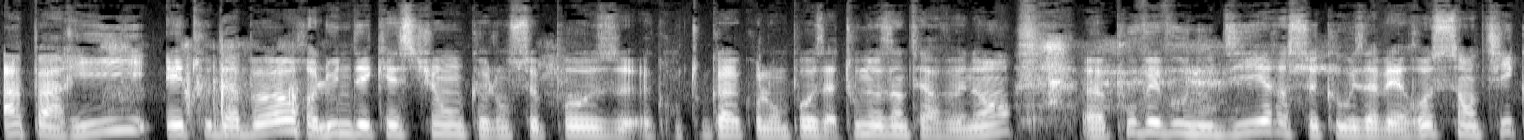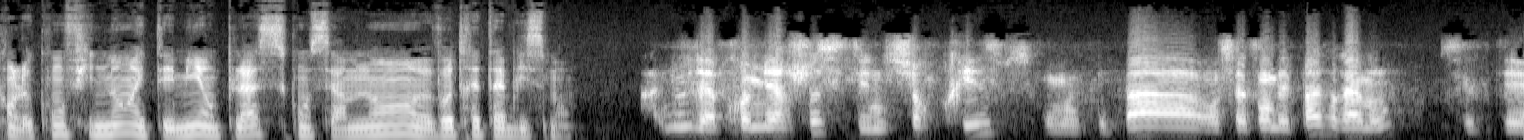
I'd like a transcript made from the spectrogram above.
à Paris. Et tout d'abord, l'une des questions que l'on se pose, en tout cas que l'on pose à tous nos intervenants, euh, pouvez-vous nous dire ce que vous avez ressenti quand le confinement a été mis en place concernant euh, votre établissement? Nous, la première chose, c'était une surprise parce qu'on ne s'attendait pas vraiment. C'était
